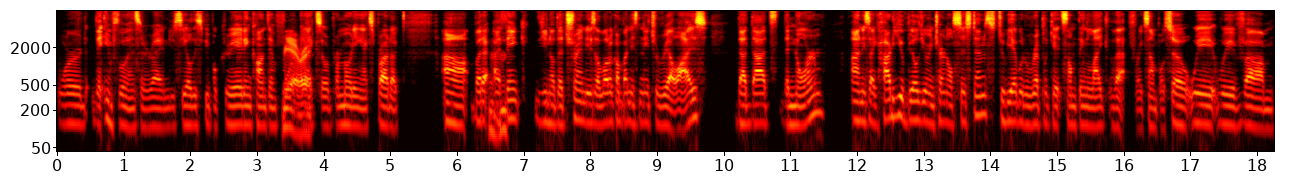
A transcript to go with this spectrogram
word, the influencer, right? And you see all these people creating content for yeah, right. X or promoting X product. Uh, but mm-hmm. I think you know the trend is a lot of companies need to realize that that's the norm and it's like how do you build your internal systems to be able to replicate something like that for example so we we've um,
